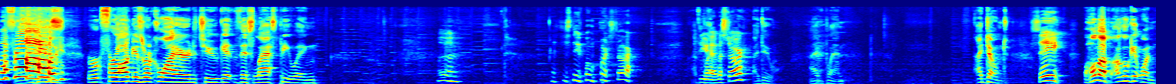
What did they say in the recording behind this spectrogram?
A frog! Frog is required to get this last P wing. I just need one more star. Do you have a star? I do. I have a plan. I don't. See? Well, hold up. I'll go get one.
